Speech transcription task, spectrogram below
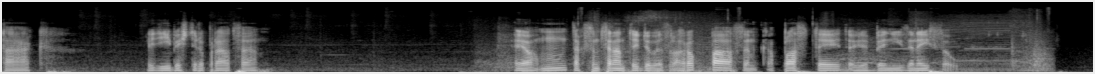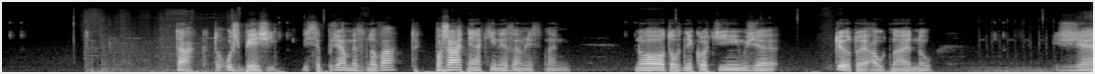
Tak. Lidi, běžte do práce. Jo, hm, tak jsem se nám teď dovezla ropa, semka plasty, takže peníze nejsou. Tak, to už běží. Když se podíváme znova, tak pořád nějaký nezaměstnaný. No, to vzniklo tím, že... Tyjo, to je aut najednou. Že...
